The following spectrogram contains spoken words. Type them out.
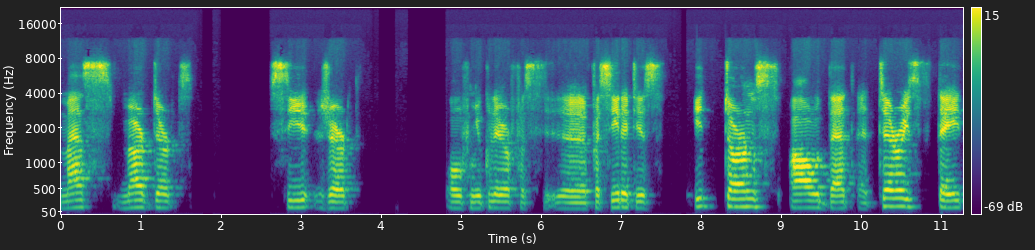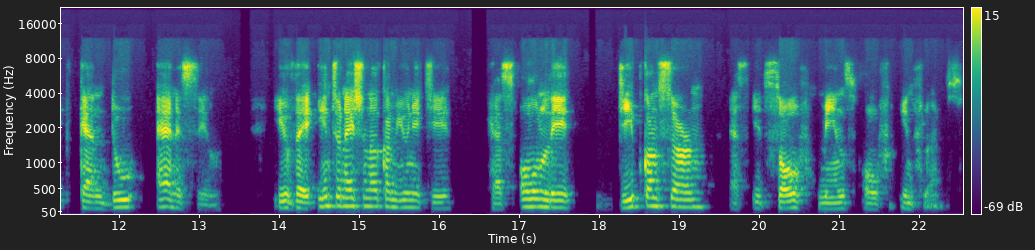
mass murdered, seizure of nuclear uh, facilities, it turns out that a terrorist state can do anything if the international community has only deep concern as its sole means of influence.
